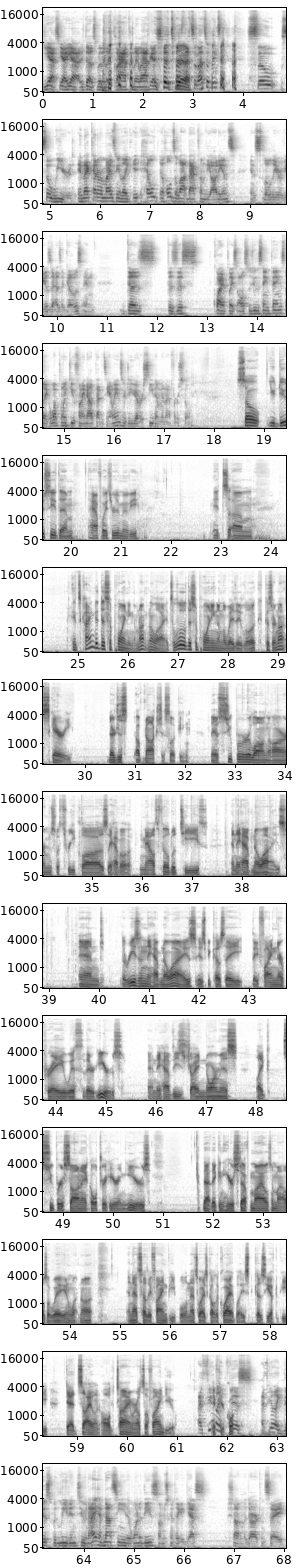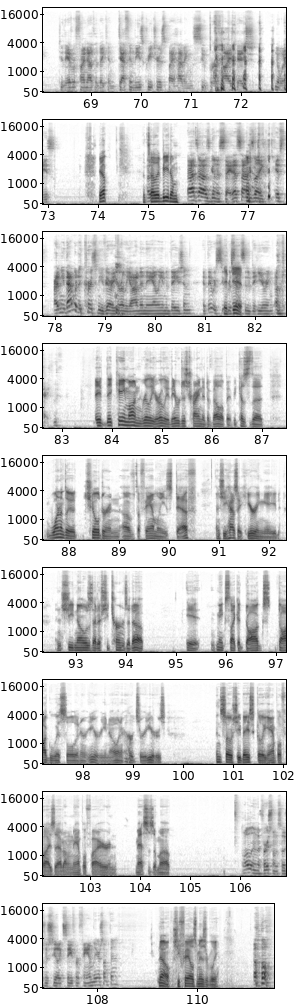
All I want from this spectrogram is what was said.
Yes, yeah, yeah, it does. Where they like clap and they laugh. Yeah, so it does Yeah. that. So that's what makes it so so weird. And that kind of reminds me like it held it holds a lot back from the audience and slowly reveals it as it goes. And does does this Quiet Place also do the same things? Like, at what point do you find out that it's aliens, or do you ever see them in that first film? So you do see them halfway through the movie. It's um it's kind of disappointing. I'm not to lie. It's a little disappointing on the way they look cuz they're not scary. They're just obnoxious looking. They have super long arms with three claws. They have a mouth filled with teeth and they have no eyes. And the reason they have no eyes is because they they find their prey with their ears. And they have these ginormous like supersonic ultra hearing ears that they can hear stuff miles and miles away and whatnot. And that's how they find people. And that's why it's called a quiet place because you have to be dead silent all the time or else they'll find you. I feel If like qu- this. I feel like this would lead into, and I have not seen either one of these, so I'm just gonna take a guess, shot in the dark, and say, do they ever find out that they can deafen these creatures by having super high pitch noise? Yep. That's how uh, they beat them. That's what I was gonna say. That sounds like if I mean that would occur to me very early on in the alien invasion. If they were super sensitive to hearing, okay, It, it came on really early. They were just trying to develop it because the one of the children of the family is deaf and she has a hearing aid and she knows that if she turns it up it makes like a dog's dog whistle in her ear, you know, and it hurts her ears. And so she basically amplifies that on an amplifier and messes them up. well, in the first one, so does she like save her family or something? No, she fails miserably. Oh,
